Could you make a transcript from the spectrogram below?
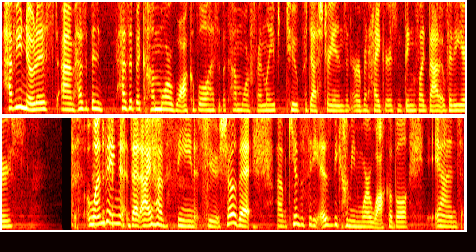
have you noticed um, has it been has it become more walkable? Has it become more friendly to pedestrians and urban hikers and things like that over the years? One thing that I have seen to show that um, Kansas City is becoming more walkable and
